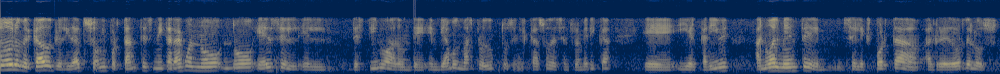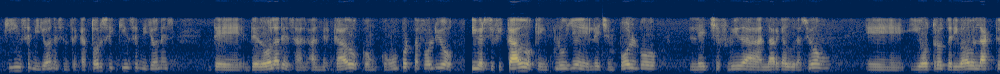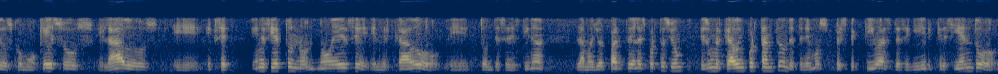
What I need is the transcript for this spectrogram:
Todos los mercados en realidad son importantes. Nicaragua no, no es el, el destino a donde enviamos más productos, en el caso de Centroamérica eh, y el Caribe. Anualmente se le exporta alrededor de los 15 millones, entre 14 y 15 millones de, de dólares al, al mercado con, con, un portafolio diversificado que incluye leche en polvo, leche fluida larga duración eh, y otros derivados lácteos como quesos, helados, eh, etc. Bien es cierto, no, no es eh, el mercado eh, donde se destina la mayor parte de la exportación. Es un mercado importante donde tenemos perspectivas de seguir creciendo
